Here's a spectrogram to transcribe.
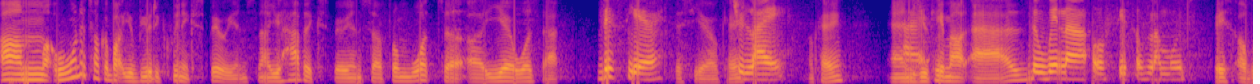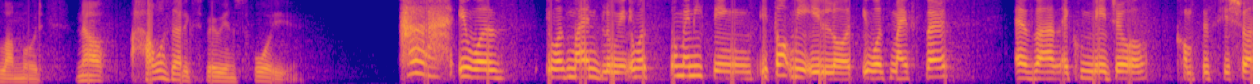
um, we want to talk about your beauty queen experience. Now, you have experience uh, from what uh, uh, year was that? This year, This year, okay. July, Okay. And I- you came out as the winner of Face of La Mode. Face of La Mode. Now, how was that experience for you? it was it was mind blowing. It was so many things. It taught me a lot. It was my first ever like major competition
